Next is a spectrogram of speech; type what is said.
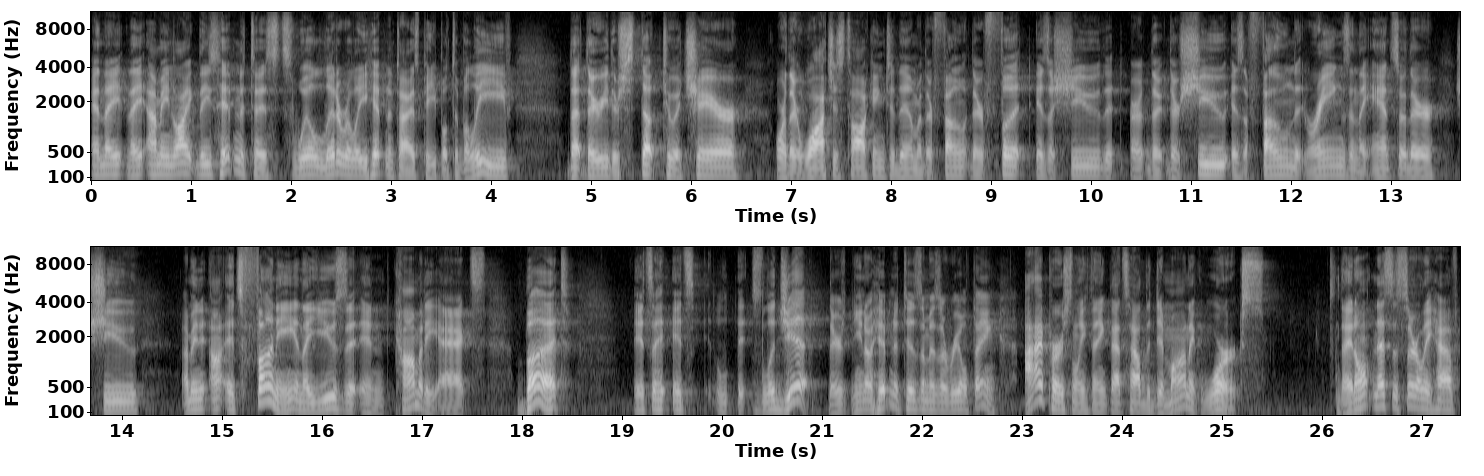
And they, they, I mean, like these hypnotists will literally hypnotize people to believe that they're either stuck to a chair or their watch is talking to them or their phone, their foot is a shoe that, or their, their shoe is a phone that rings and they answer their shoe. I mean, uh, it's funny and they use it in comedy acts, but it's, a, it's, it's legit. There's, you know, hypnotism is a real thing. I personally think that's how the demonic works. They don't necessarily have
